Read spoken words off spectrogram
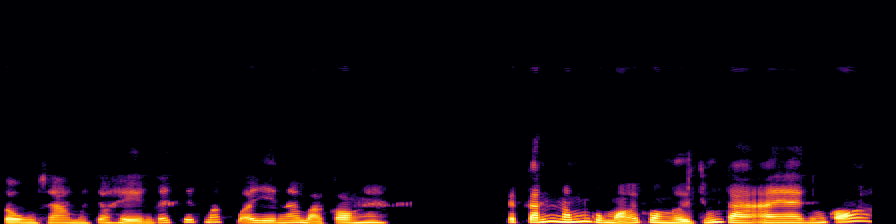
Tu sao mà cho hiện cái trước mắt, bởi vì nó bà con ha, cái tánh nóng của mỗi con người chúng ta ai ai cũng có.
